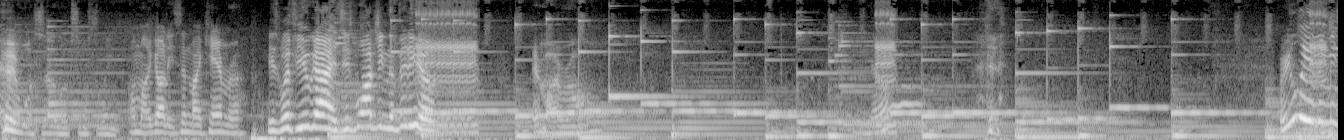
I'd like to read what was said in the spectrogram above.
Hey, what's that look supposed? Oh my god, he's in my camera. He's with you guys. He's watching the video. Am I wrong? No? Are you leaving me,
